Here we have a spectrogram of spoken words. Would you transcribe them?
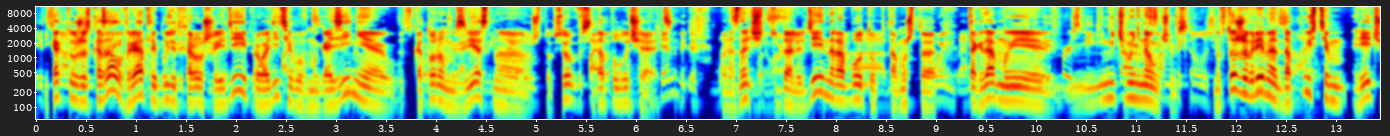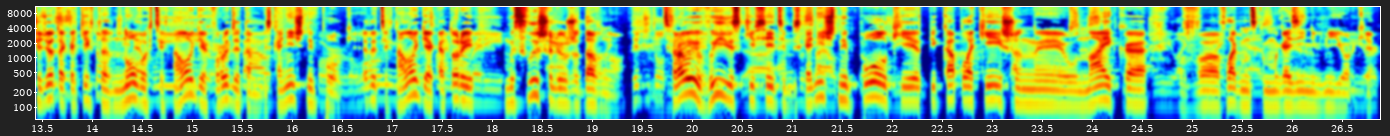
И как ты уже сказал, вряд ли будет хорошей идеей проводить его в магазине, в котором известно, что все всегда получается. Назначить туда людей на работу, потому что тогда мы ничего не научимся. Но в то же время, допустим, речь идет о каких-то каких-то новых технологиях вроде там бесконечной полки. Это технология, о которой мы слышали уже давно. Цифровые вывески, все эти бесконечные полки, pickup location ы у Nike в флагманском магазине в Нью-Йорке.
